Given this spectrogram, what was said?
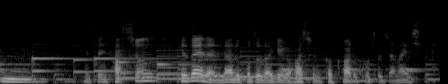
うん。別にファッションデザイナーになることだけがファッションに関わることじゃないしね。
